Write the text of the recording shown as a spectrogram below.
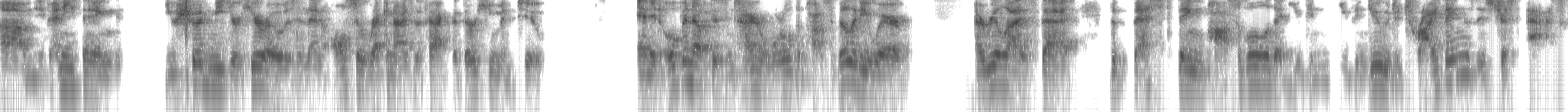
Um, if anything, you should meet your heroes and then also recognize the fact that they're human too. And it opened up this entire world of possibility where I realized that the best thing possible that you can you can do to try things is just ask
